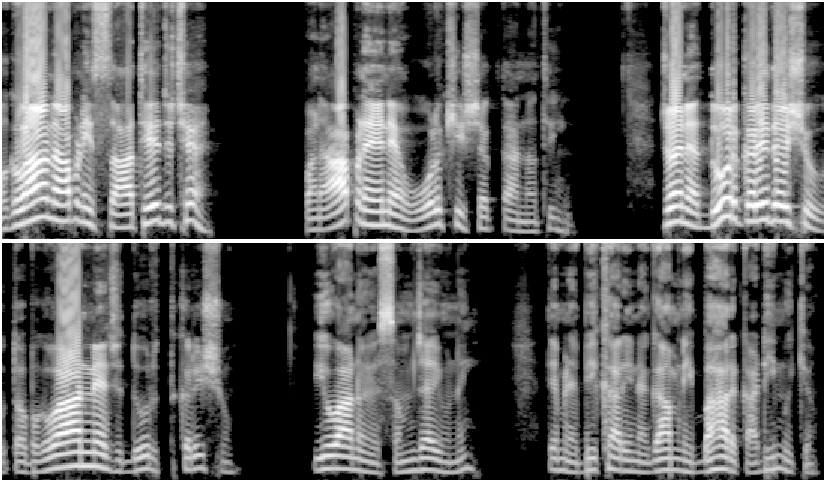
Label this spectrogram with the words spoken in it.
ભગવાન આપણી સાથે જ છે, પણ આપણે એને ઓળખી શકતા નથી. જો એને દૂર કરી દઈશું, તો ભગવાનને જ દૂર કરીશું. યુવાનોએ સમજાયું નહીં. તેમણે ભિખારીને ગામની બહાર કાઢી મૂક્યો.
